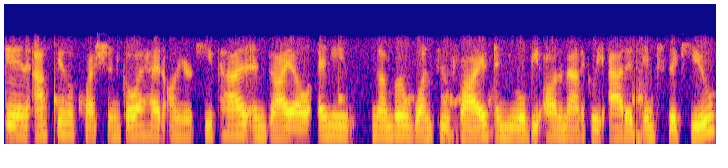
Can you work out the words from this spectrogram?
in asking a question, go ahead on your keypad and dial any number one through five and you will be automatically added into the queue.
